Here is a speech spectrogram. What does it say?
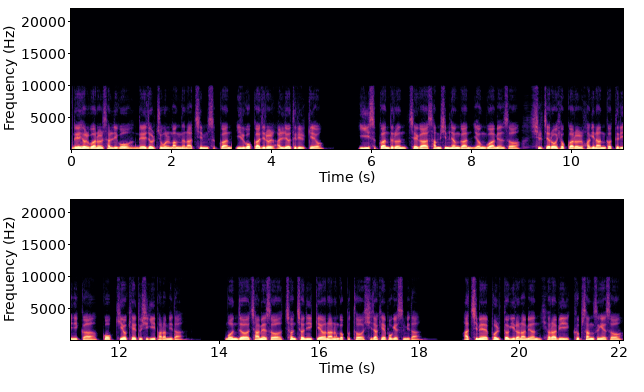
뇌혈관을 살리고 뇌졸중을 막는 아침 습관 7가지를 알려드릴게요. 이 습관들은 제가 30년간 연구하면서 실제로 효과를 확인한 것들이니까 꼭 기억해 두시기 바랍니다. 먼저 잠에서 천천히 깨어나는 것부터 시작해 보겠습니다. 아침에 벌떡 일어나면 혈압이 급상승해서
